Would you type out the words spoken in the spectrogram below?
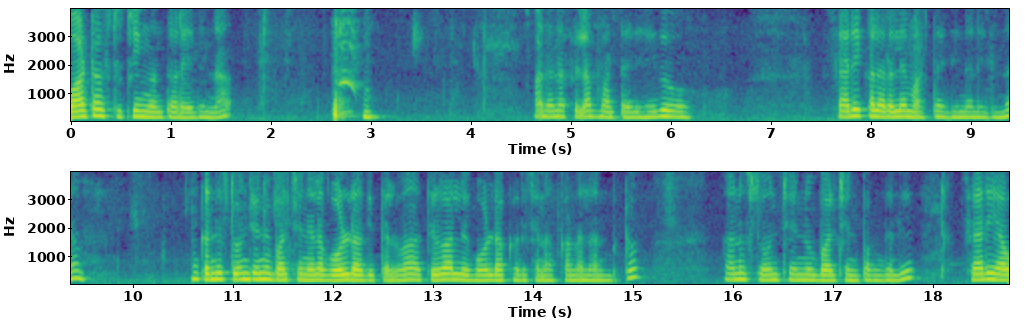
ವಾಟರ್ ಸ್ಟಿಚಿಂಗ್ ಅಂತಾರೆ ಇದನ್ನು. ಅದನ್ನು ಫಿಲಪ್ ಮಾಡ್ತಾಯಿದ್ದೀನಿ ಇದು ಸ್ಯಾರಿ ಕಲರಲ್ಲೇ ಮಾಡ್ತಾಯಿದ್ದೀನಿ ನಾನು ಇದನ್ನು. ಯಾಕಂದರೆ ಸ್ಟೋನ್ ಚೈನು ಬಾಲ್ ಚೈನ್ ಎಲ್ಲ ಗೋಲ್ಡ್ ಆಗಿತ್ತಲ್ವ? ತಿರ್ಗಾ ಅಲ್ಲಿ ಗೋಲ್ಡ್ ಹಾಕಿದ್ರೆ ಚೆನ್ನಾಗಿ ಕಾಣಲ್ಲ ಅಂದ್ಬಿಟ್ಟು ನಾನು ಸ್ಟೋನ್ ಚೈನು ಬಾಲ್ ಚೈನ್ ಪಕ್ಕದಲ್ಲಿ ಸ್ಯಾರಿ ಯಾವ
